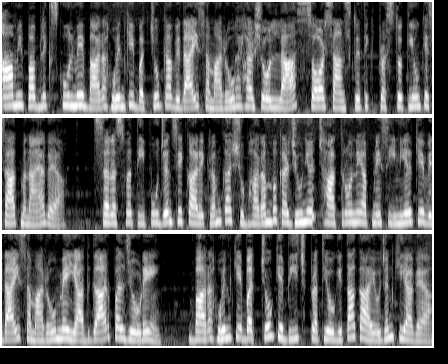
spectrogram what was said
आर्मी पब्लिक स्कूल में बारह के बच्चों का विदाई समारोह हर्षोल्लास और सांस्कृतिक प्रस्तुतियों के साथ मनाया गया। सरस्वती पूजन से कार्यक्रम का शुभारंभ कर जूनियर छात्रों ने अपने सीनियर के विदाई समारोह में यादगार पल जोड़े। बारह के बच्चों के बीच प्रतियोगिता का आयोजन किया गया।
